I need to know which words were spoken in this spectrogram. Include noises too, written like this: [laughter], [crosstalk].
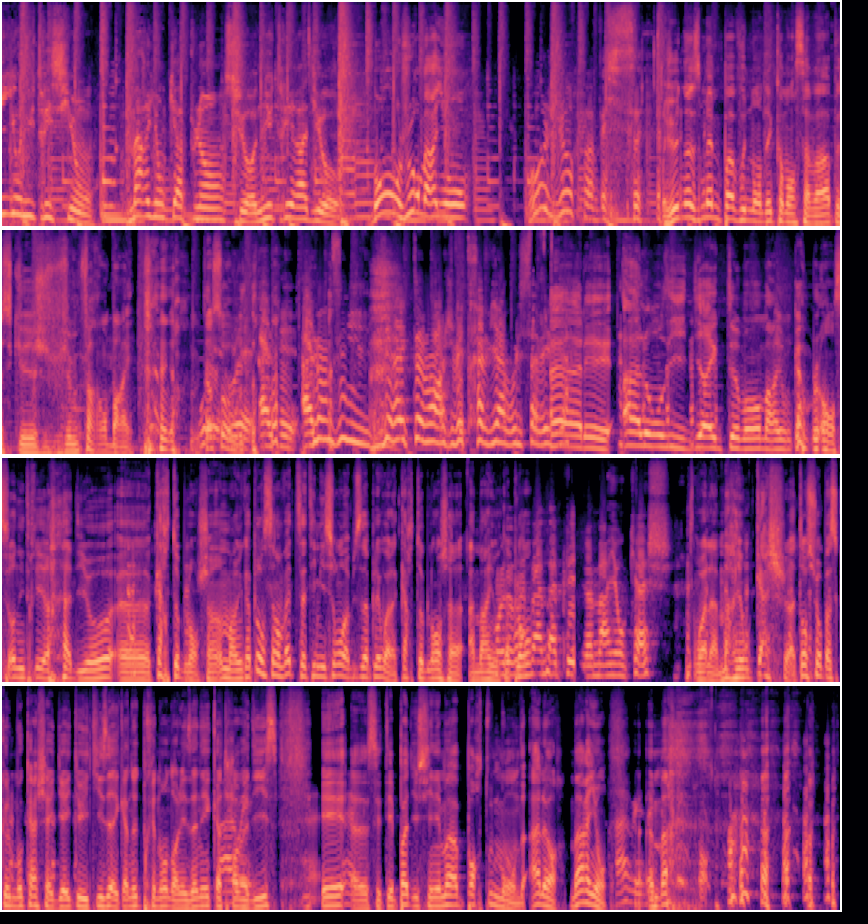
Bio Nutrition, Marion Caplan sur Nutri Radio. Bonjour Marion Bonjour Fabrice. Je n'ose même pas vous demander comment ça va parce que je vais me faire rembarrer. [laughs] Ouais, allez, allons-y directement. Je vais très bien, vous le savez bien. Allez, allons-y directement, Marion Caplan sur Nutri Radio. Euh, carte blanche, hein. Marion Caplan, c'est en fait cette émission, on va s'appeler voilà, carte blanche à, à Marion On Caplan. devrait pas m'appeler euh, Marion Cash. Voilà, Marion Cash. Attention parce que le mot cash a déjà été utilisé avec un autre prénom dans les années 90 Ouais, et ouais. euh, c'était pas du cinéma pour tout le monde. Alors, Marion, Ah oui, Euh, Ma- [laughs] [laughs]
